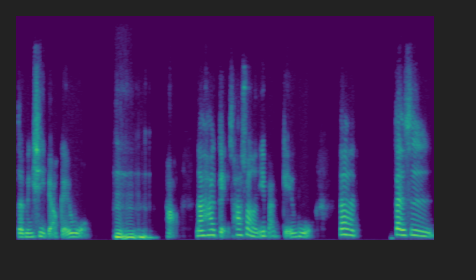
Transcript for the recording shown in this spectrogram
的明细表给我。嗯嗯嗯。好，那他给他算了一版给我，那但是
